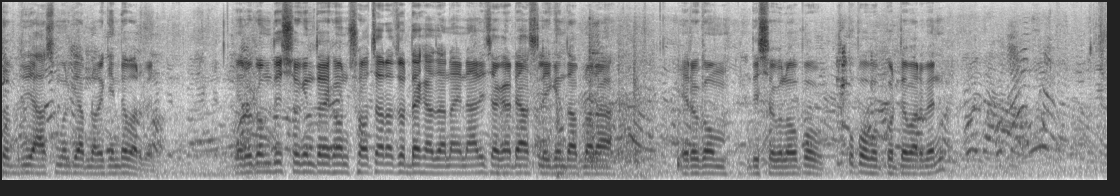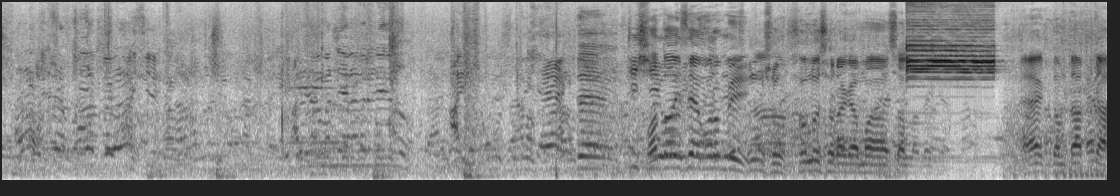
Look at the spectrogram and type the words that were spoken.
সবজি হাঁস মুরগি আপনারা কিনতে পারবেন। এরকম দৃশ্য কিন্তু এখন সচরাচর দেখা যায় না নারী ঘাটে আসলেই কিন্তু আপনারা এরকম দৃশ্যগুলো উপ- উপভোগ করতে পারবেন। কত হয়েছে মুরব্বী? ষোলোশো টাকা মাছ আল্লাহ দেখেন। একদম টাটকা।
